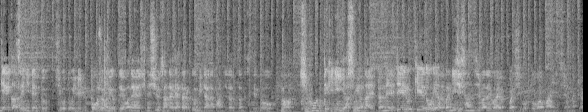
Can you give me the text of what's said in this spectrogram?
月火水に全部仕事を入れる。当初の予定はね週3だけ働くみたいな感じだったんですけどまあ基本的に休みはない。寝てるけどやっぱ2時3時まではやっぱり仕事は毎日やんなきゃ。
